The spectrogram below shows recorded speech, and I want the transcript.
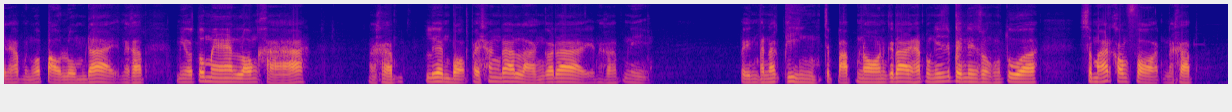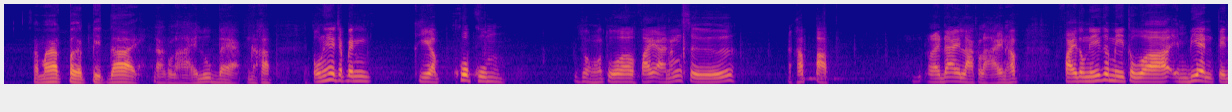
นะครับ เหมือนว่าเป่าลมได้นะครับ มีออโตแมนรองขานะครับ เลื่อนเบาะไปทางด้านหลังก็ได้นะครับนี่ เป็นพนักพิงจะปรับนอนก็ได้นะครับ ตรงนี้จะเป็นในส่วนของตัวสมาร์ทคอมฟอร์ตนะครับ สามารถเปิดปิดได้หลากหลายรูปแบบนะครับ ตรงนี้จะเป็นเกี่ยวกับควบคุมส่วนของตัวไฟอ่านหนังสือนะครับ ปรับรายได้หลากหลายนะครับ ไฟตรงนี้ก็มีตัว a m b i e n t เป็น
